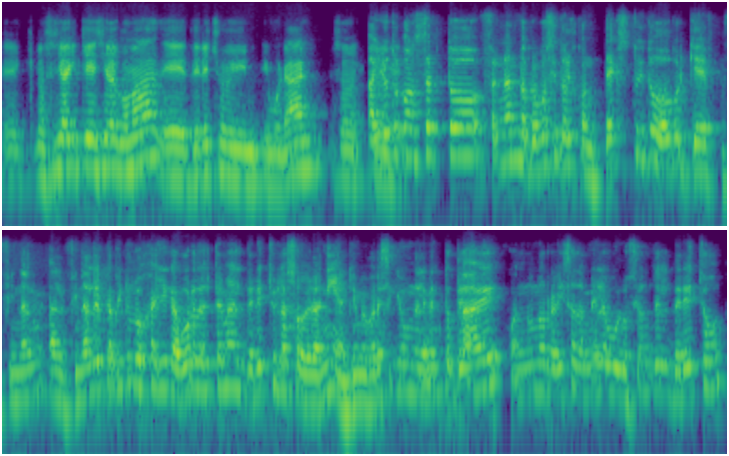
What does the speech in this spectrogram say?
Eh, no sé si alguien quiere decir algo más, de derecho y, y moral. Eso, Hay creo otro concepto, Fernando, a propósito del contexto y todo, porque final, al final del capítulo Hayek aborda el tema del derecho y la soberanía, que me parece que es un elemento clave cuando uno revisa también la evolución del derecho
